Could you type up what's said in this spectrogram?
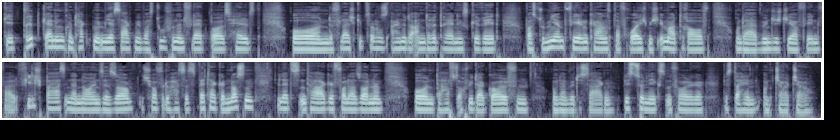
geht tritt gerne in Kontakt mit mir, sag mir, was du von den Flatballs hältst und vielleicht gibt es auch noch das ein oder andere Trainingsgerät, was du mir empfehlen kannst. Da freue ich mich immer drauf und daher wünsche ich dir auf jeden Fall viel Spaß in der neuen Saison. Ich hoffe, du hast das Wetter genossen, die letzten Tage voller Sonne und darfst auch wieder golfen und dann würde ich sagen, bis zur nächsten Folge. Bis dahin und ciao, ciao.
